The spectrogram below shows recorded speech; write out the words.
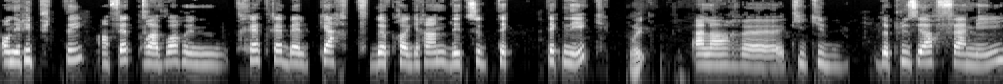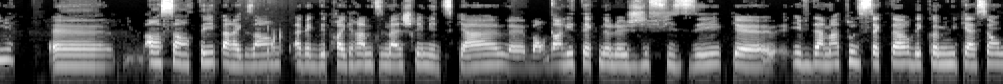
on est réputé, en fait, pour avoir une très, très belle carte de programme d'études techniques. Oui. Alors, euh, qui, qui, de plusieurs familles. Euh, en santé, par exemple, avec des programmes d'imagerie médicale, euh, bon, dans les technologies physiques, euh, évidemment tout le secteur des communications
